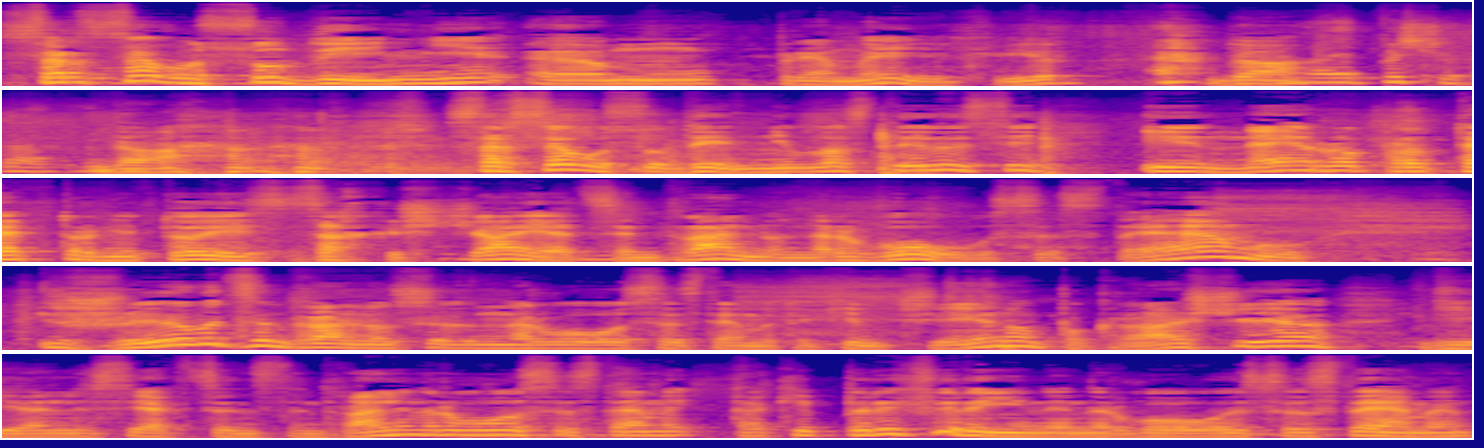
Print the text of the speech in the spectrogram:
серцево-судинні, ем, прямий ефір. Да. Ну, відпущу, так. Да. Серцево-судинні властивості і нейропротекторні, тобто захищає центральну нервову систему і живе центральну нервову систему таким чином покращує діяльність як центральної нервової системи, так і периферійної нервової системи.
